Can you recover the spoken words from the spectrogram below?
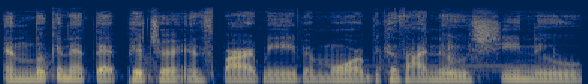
And looking at that picture inspired me even more because I knew she knew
